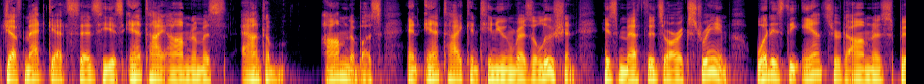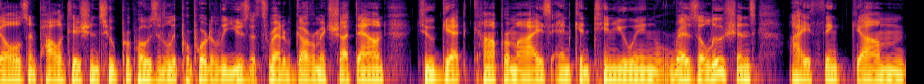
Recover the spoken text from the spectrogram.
Jeff, Matt Gaetz says he is anti-omnibus, anti omnibus and anti continuing resolution. His methods are extreme. What is the answer to omnibus bills and politicians who purportedly, purportedly use the threat of government shutdown to get compromise and continuing resolutions? I think um,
